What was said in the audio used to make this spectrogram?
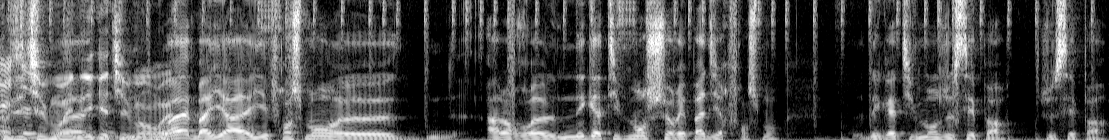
positivement et négativement. Ouais, bah il y, a franchement, alors négativement, je saurais pas dire franchement. Négativement, je sais pas, je sais pas.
